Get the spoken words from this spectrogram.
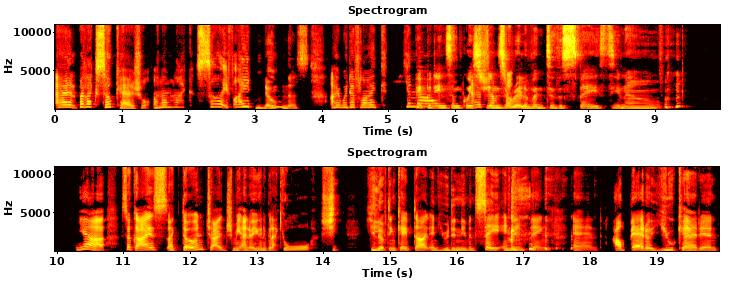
and but like so casual." And I'm like, "Sir, if I had known this, I would have like you know Peppered in some questions sort- relevant to the space, you know. yeah." So guys, like, don't judge me. I know you're gonna be like, "Yo, she." He lived in Cape Town and you didn't even say anything. and how bad are you, Karen?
